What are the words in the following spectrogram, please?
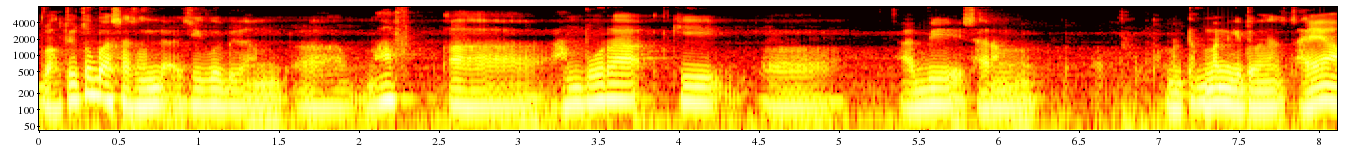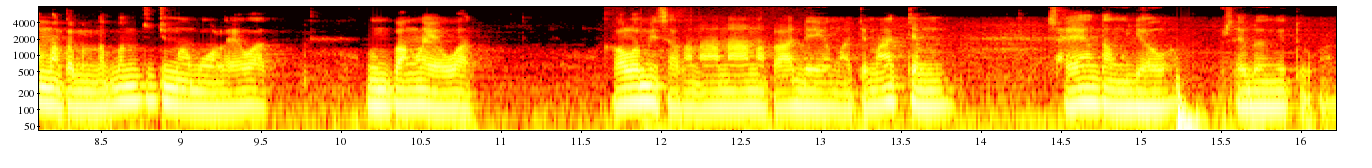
waktu itu bahasa Sunda sih gue bilang "Eh, maaf eh, hampura ki eh, abi sarang teman-teman gitu kan. Saya sama teman-teman tuh cuma mau lewat numpang lewat. Kalau misalkan anak-anak ada yang macem-macem saya yang tanggung jawab. Saya bilang gitu kan.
